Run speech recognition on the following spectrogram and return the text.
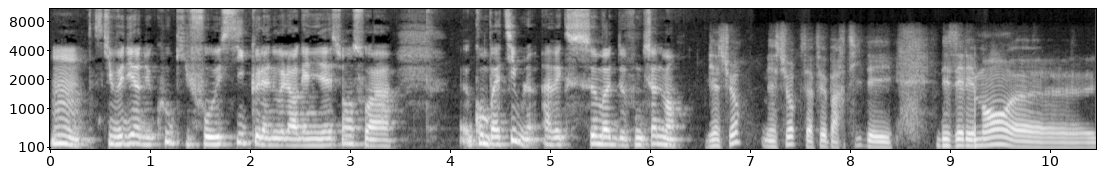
Hmm. Ce qui veut dire du coup qu'il faut aussi que la nouvelle organisation soit compatible avec ce mode de fonctionnement. Bien sûr, bien sûr que ça fait partie des, des éléments euh,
